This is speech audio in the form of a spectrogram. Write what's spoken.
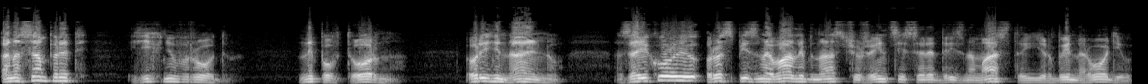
а насамперед їхню вроду, неповторну, оригінальну, за якою розпізнавали б нас чужинці серед різномастої юрби народів,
